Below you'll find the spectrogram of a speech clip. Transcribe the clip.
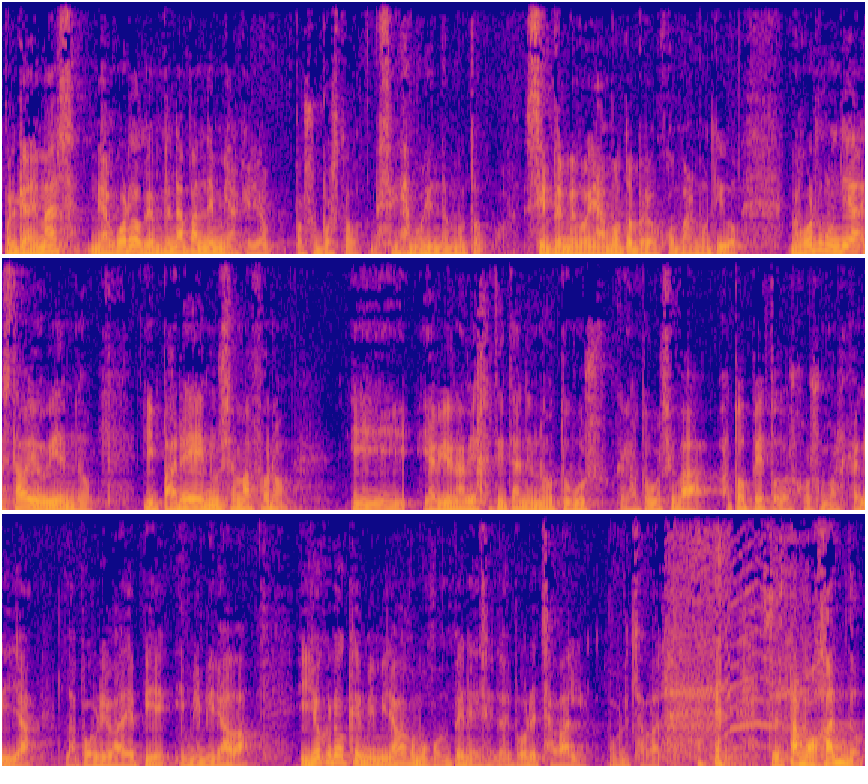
Porque además, me acuerdo que en plena pandemia, que yo, por supuesto, me seguía moviendo en moto, siempre me voy a moto, pero con más motivo, me acuerdo que un día estaba lloviendo y paré en un semáforo y, había una viejecita en un autobús, que el autobús iba a tope, todos con su mascarilla, la pobre iba de pie y me miraba. Y yo creo que me miraba como con pena, diciendo, pobre chaval, pobre chaval, se está mojando.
